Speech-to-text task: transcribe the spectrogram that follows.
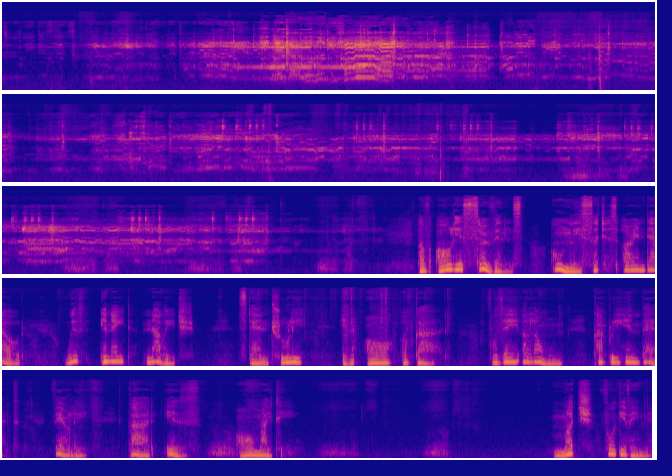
all his servants, only such as are endowed with innate knowledge stand truly in awe of God, for they alone comprehend that, verily, God is Almighty. Much forgiving.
